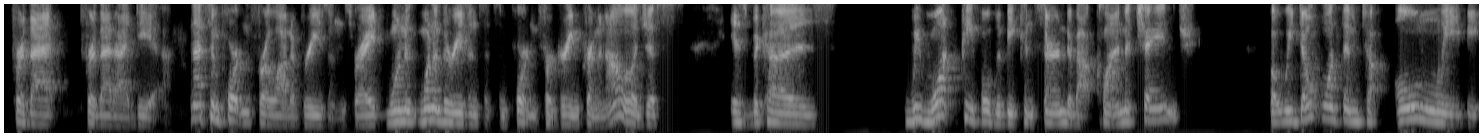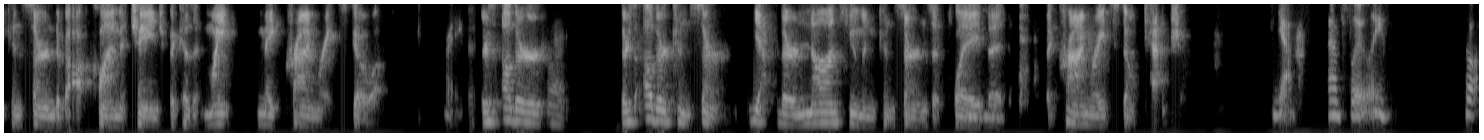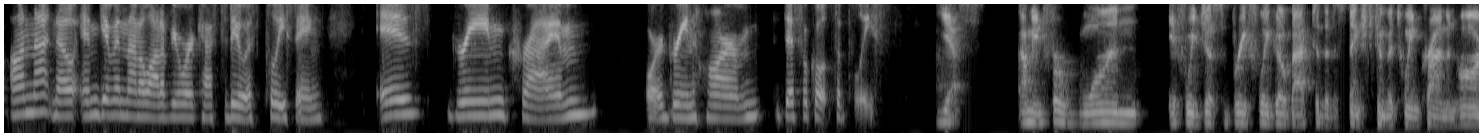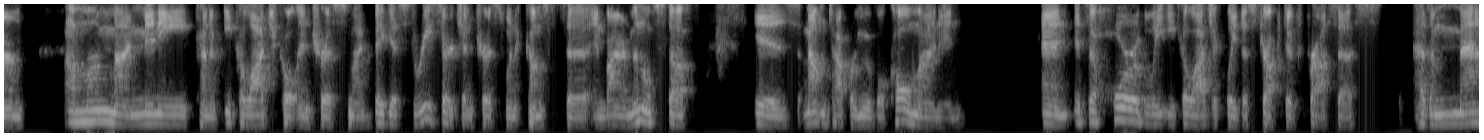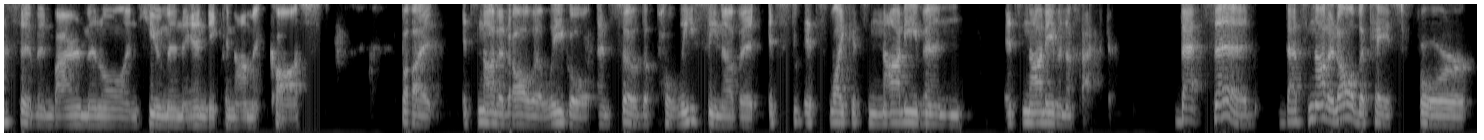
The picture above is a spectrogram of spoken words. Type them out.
for that for that idea. And that's important for a lot of reasons right? One one of the reasons it's important for green criminologists is because we want people to be concerned about climate change but we don't want them to only be concerned about climate change because it might make crime rates go up. Right. There's other right. there's other concern. Yeah, there are non-human concerns at play mm-hmm. that that crime rates don't capture. Yeah, absolutely. So on that note, and given that a lot of your work has to do with policing, is green crime or green harm difficult to police? Yes. I mean, for one, if we just briefly go back to the distinction between crime and harm, among my many kind of ecological interests, my biggest research interest when it comes to environmental stuff is mountaintop removal coal mining. And it's a horribly ecologically destructive process, has a massive environmental and human and economic cost, but it's not at all illegal. And so the policing of it, it's it's like it's not even it's not even a factor that said, that's not at all the case for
